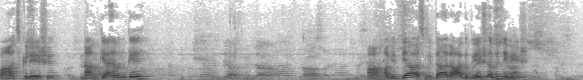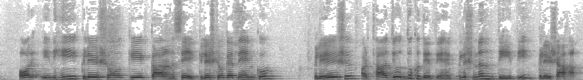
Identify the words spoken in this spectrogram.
पाँच क्लेश, नाम क्या है उनके? हाँ अविद्या, अस्मिता, राग, द्वेष, अभिनिवेश। और इन्हीं क्लेशों के कारण से, क्लेश क्यों कहते हैं इनको? क्लेश अर्थात जो दुख देते हैं, क्लिश्नंती क्लेशाहा।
